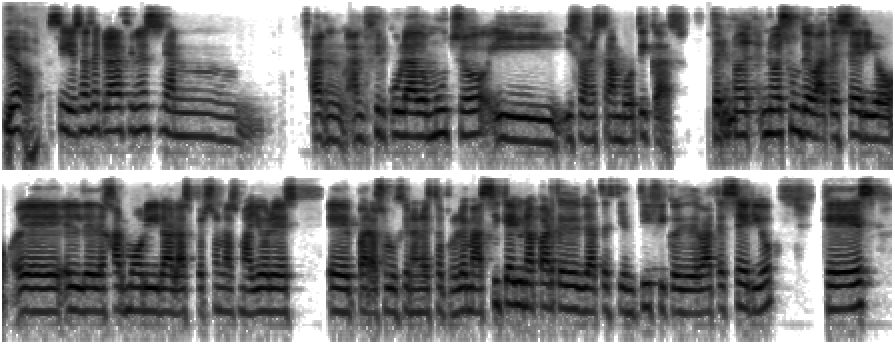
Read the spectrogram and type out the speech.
Yeah. Sí, esas declaraciones se han, han, han circulado mucho y, y, son estrambóticas. Pero no, no, es un debate serio eh, el de dejar morir a las personas mayores eh, para solucionar este problema. Sí que hay una parte de debate científico y de debate serio que es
